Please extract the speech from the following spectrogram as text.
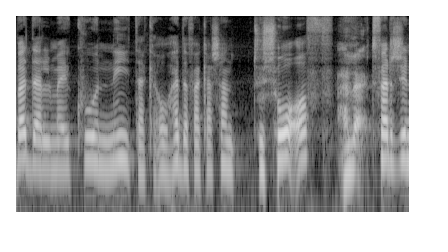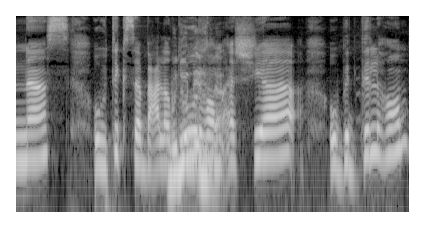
بدل ما يكون نيتك أو هدفك عشان show off هلا. تفرجي الناس وتكسب على ظهورهم. أشياء وبدلهم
